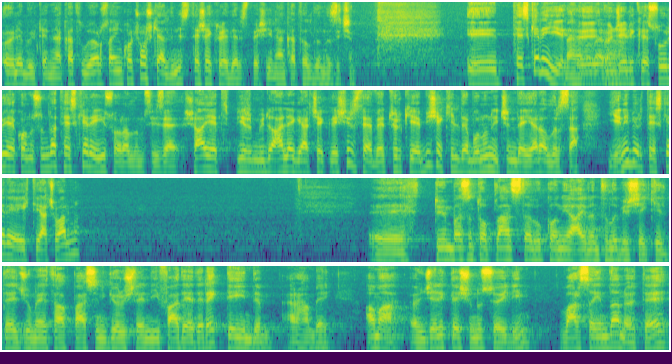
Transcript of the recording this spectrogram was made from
öyle bültenine katılıyor. Sayın Koç hoş geldiniz. Teşekkür ederiz peşinden katıldığınız için. Ee, tezkereyi, e, öncelikle Suriye konusunda tezkereyi soralım size. Şayet bir müdahale gerçekleşirse ve Türkiye bir şekilde bunun içinde yer alırsa yeni bir tezkereye ihtiyaç var mı? Ee, dün basın toplantısında bu konuya ayrıntılı bir şekilde Cumhuriyet Halk Partisi'nin görüşlerini ifade ederek değindim Erhan Bey. Ama öncelikle şunu söyleyeyim. Varsayımdan öte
